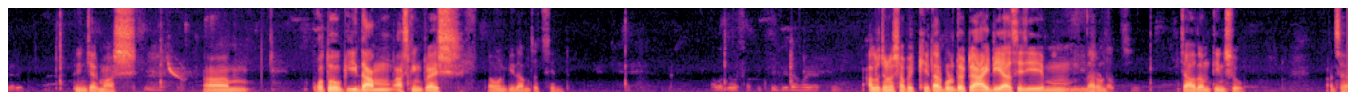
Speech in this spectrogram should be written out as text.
চারে তিন চার মাস কত কি দাম আস্কিং প্রাইস কেমন কি দাম চাচ্ছেন? আলোচনা সাপেক্ষে তারপরে তো একটা আইডিয়া আছে যে ধরুন চা দাম তিনশো। আচ্ছা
